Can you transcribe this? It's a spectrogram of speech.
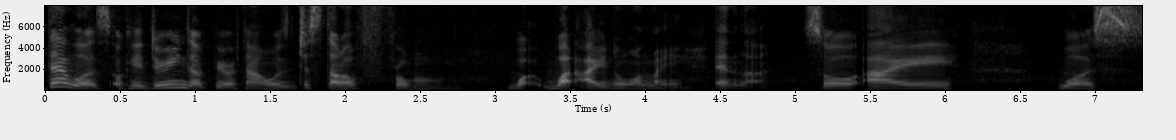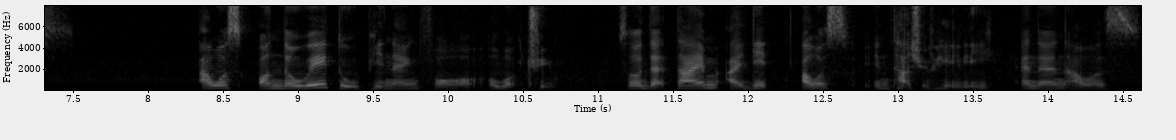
that was okay during the period of time I was just start off from what what I know on my end lah. So I was I was on the way to Penang for a work trip. So that time I did I was in touch with Haley and then I was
